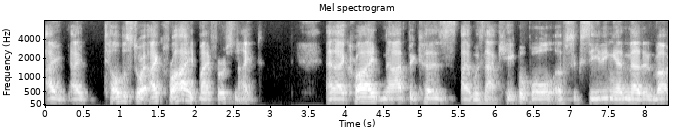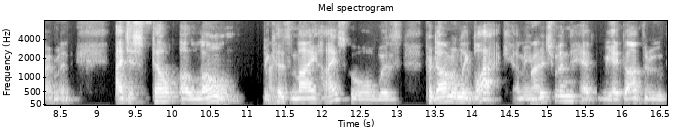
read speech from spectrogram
I, I tell the story. I cried my first night. And I cried not because I was not capable of succeeding in that environment. I just felt alone because right. my high school was predominantly black. I mean, right. Richmond had we had gone through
